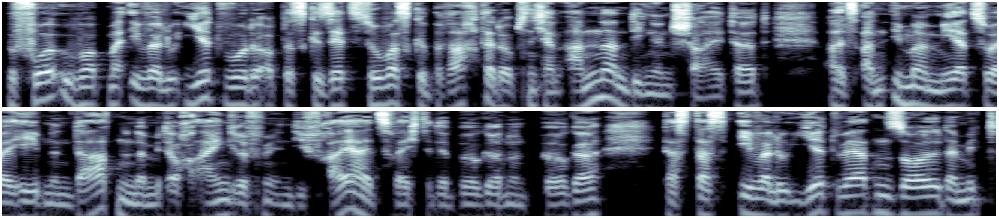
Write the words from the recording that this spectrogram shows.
bevor überhaupt mal evaluiert wurde, ob das Gesetz sowas gebracht hat, ob es nicht an anderen Dingen scheitert, als an immer mehr zu erhebenden Daten und damit auch Eingriffen in die Freiheitsrechte der Bürgerinnen und Bürger, dass das evaluiert werden soll, damit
